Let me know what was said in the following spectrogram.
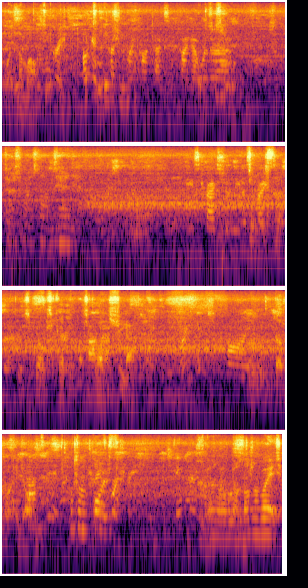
довольно мало денег. Тебе чего? Я возьму на самом деле. These tracks should lead us right to the. Find Давно идем. Вот он поезд. в нем должен быть.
